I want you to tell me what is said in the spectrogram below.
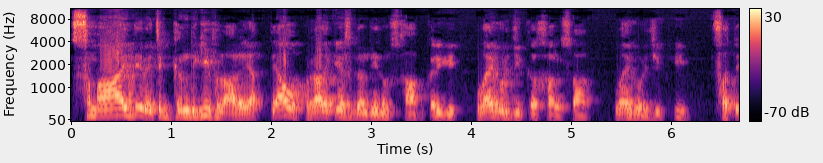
ਸਮਾਜ ਦੇ ਵਿੱਚ ਗੰਦਗੀ ਫੈਲਾ ਰਹੇ ਆ, ਤੇ ਆਓ ਰਲ ਕੇ ਇਸ ਗੰਦੀ ਨੂੰ ਸਾਫ਼ ਕਰੀਏ। ਵਾਹਿਗੁਰੂ ਜੀ ਕਾ ਖਾਲਸਾ, ਵਾਹਿਗੁਰੂ ਜੀ ਕੀ ਫਤਿਹ।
